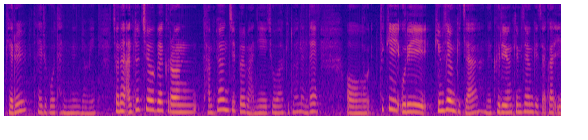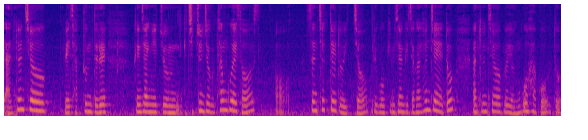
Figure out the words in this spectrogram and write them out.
개를 데리고 다니는 여인. 저는 안톤 체홉의 그런 단편집을 많이 좋아하기도 하는데 어, 특히 우리 김세윤 기자, 네, 그리운 김세윤 기자가 이 안톤 체홉의 작품들을 굉장히 좀 집중적으로 탐구해서 어, 쓴 책들도 있죠. 그리고 김세윤 기자가 현재에도 안톤 체홉을 연구하고 또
